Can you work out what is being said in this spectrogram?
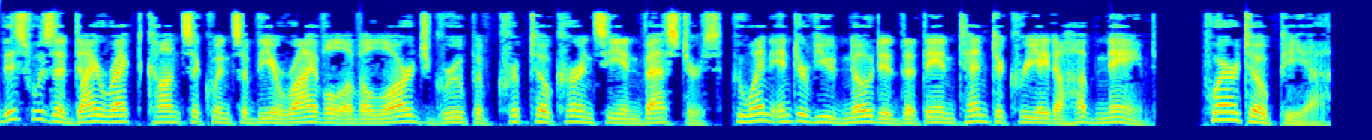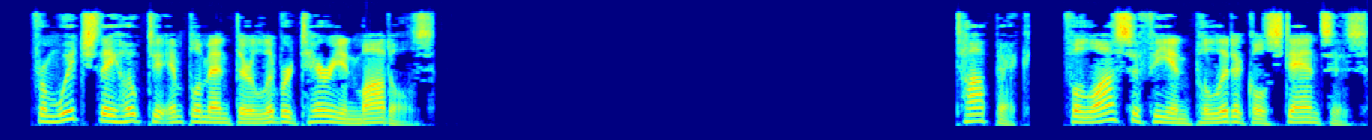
This was a direct consequence of the arrival of a large group of cryptocurrency investors, who when interviewed noted that they intend to create a hub named Puertopia, from which they hope to implement their libertarian models. Philosophy and political stances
